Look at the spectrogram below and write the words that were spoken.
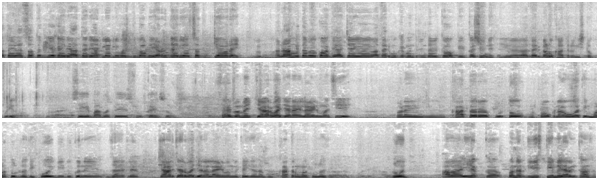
અત્યારે અછત જ દેખાઈ રહ્યા અત્યારે આટલી આટલી વસ્તી બાબી હેરાન થઈ રહી. અસત જ કહેવાય. અને આમ તમે કહો કે અત્યારે અત્યારે મુખ્યમંત્રીને તમે કહો કે કશું નથી. અત્યારે ઘણું ખાતર સ્ટોક પડ્યો છે એ બાબતે શું કહેશો સાહેબ અમે ચાર વાગ્યાના લાઈનમાં છીએ. પણ ખાતર પૂરતો સ્ટોક ના હોવાથી મળતું જ નથી. કોઈ બી દુકાને જાય એટલે ચાર ચાર વાગ્યાના લાઈનમાં અમે થઈ જતા પણ ખાતર મળતું નથી. રોજ. આવા એક પંદર દિવસથી અમે હેરાન થશે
